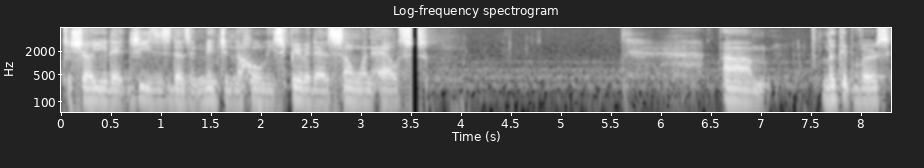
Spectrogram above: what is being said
to show you that Jesus doesn't mention the Holy Spirit as someone else. Um, look at verse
